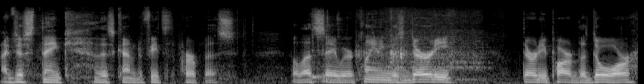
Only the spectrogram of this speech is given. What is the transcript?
I just think this kind of defeats the purpose. But let's say we were cleaning this dirty, dirty part of the door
